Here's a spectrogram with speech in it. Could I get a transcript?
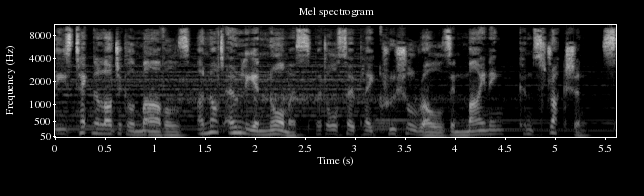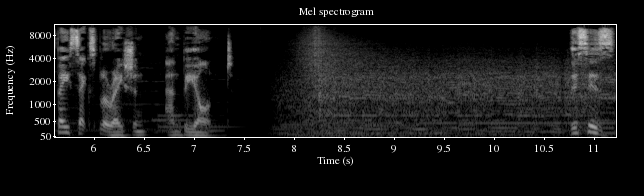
These technological marvels are not only enormous but also play crucial roles in mining, construction, space exploration, and beyond. This is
